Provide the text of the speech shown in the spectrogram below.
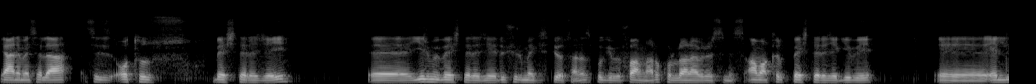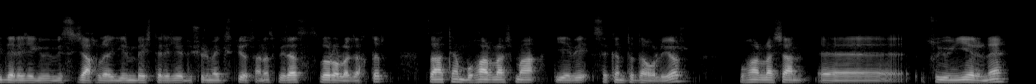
Yani mesela siz 35 dereceyi e, 25 dereceye düşürmek istiyorsanız bu gibi fanları kullanabilirsiniz. Ama 45 derece gibi e, 50 derece gibi bir sıcaklığı 25 dereceye düşürmek istiyorsanız biraz zor olacaktır. Zaten buharlaşma diye bir sıkıntı da oluyor. Buharlaşan e, suyun yerine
